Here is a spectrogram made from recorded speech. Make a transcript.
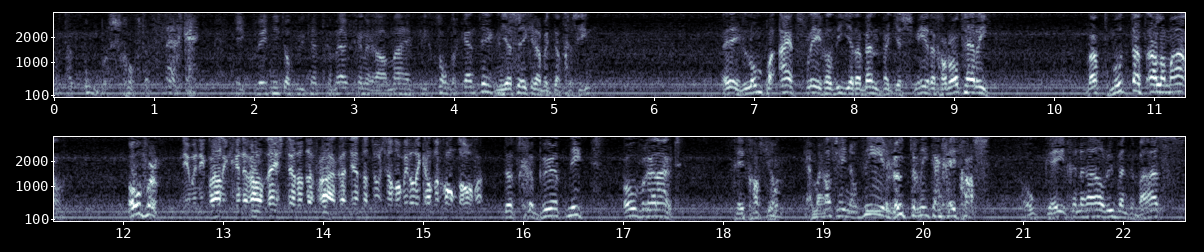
Wat een onbeschofte verken. Ik weet niet of u het hebt gemerkt, generaal, maar hij vliegt zonder kentekens. Jazeker heb ik dat gezien. Hé, hey, lompe aardsvlegel die je daar bent met je smerige rotherrie. Wat moet dat allemaal? Over. Neem me niet kwalijk, generaal, wij stellen de vragen. Zet het toestel onmiddellijk aan de grond over. Dat gebeurt niet. Over en uit. Geef gas, John. Ja, maar als hij nou weer... Leuter niet en geef gas. Oké, generaal, u bent de baas.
